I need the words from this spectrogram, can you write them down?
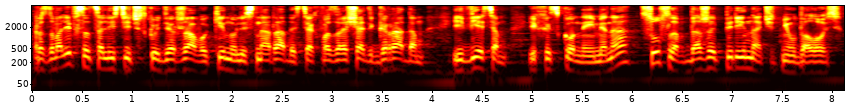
развалив социалистическую державу, кинулись на радостях возвращать градам и весям их исконные имена, Суслов даже переиначить не удалось.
